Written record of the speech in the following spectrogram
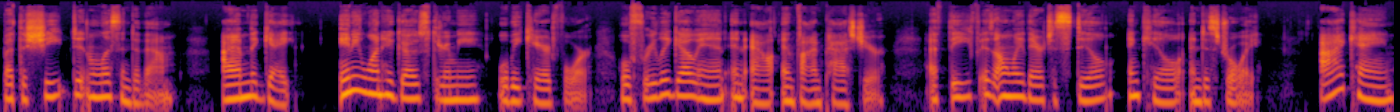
but the sheep didn't listen to them. I am the gate. Anyone who goes through me will be cared for, will freely go in and out and find pasture. A thief is only there to steal and kill and destroy. I came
